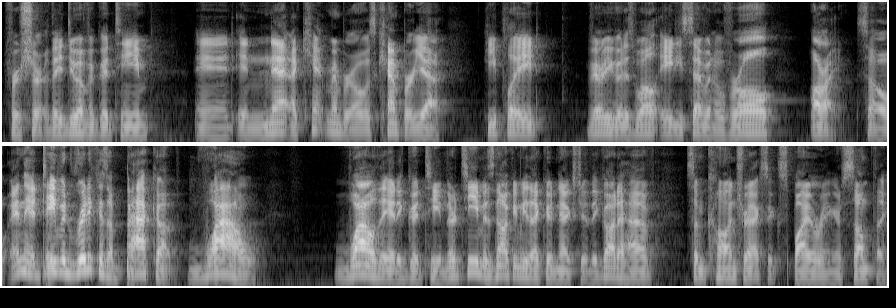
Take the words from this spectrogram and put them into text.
for sure. They do have a good team. And in net, I can't remember. Oh, it was Kuemper. Yeah. He played very good as well. 87 overall. All right. So, and they had David Rittich as a backup. Wow. Wow, they had a good team. Their team is not going to be that good next year. They got to have some contracts expiring or something.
